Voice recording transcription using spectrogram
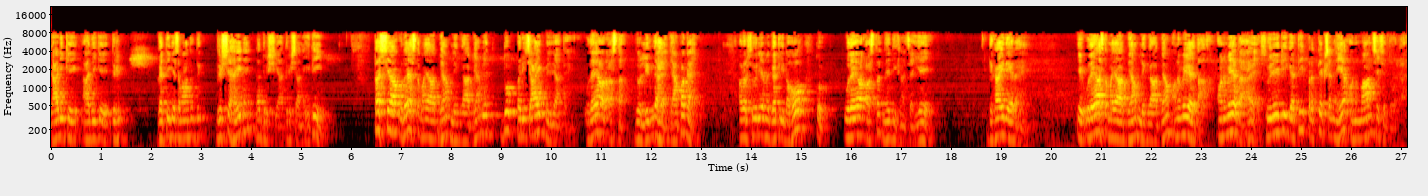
गाड़ी के आदि के गति के समान तो दृश्य है ही नहीं, न दृश्य दृश्य नहीं थी तस्या उदयस्तमयाभ्याम लिंगाभ्याम, ये दो परिचायक मिल जाते हैं, उदय और अस्त, जो लिंग है, ज्ञापक है। अगर सूर्य में गति न हो तो उदय और अस्त नहीं दिखना चाहिए। दिखाई दे रहे हैं। ये उदयास्तमयाभ्याम, लिंगाभ्याम अनुमेयता अनुमेयता है। सूर्य की गति प्रत्यक्ष नहीं है, अनुमान से सिद्ध होता है।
